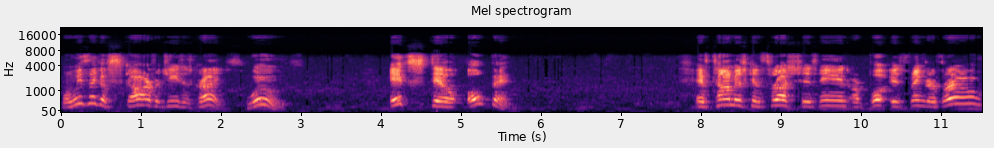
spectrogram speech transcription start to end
When we think of scar for Jesus Christ, wounds, it's still open. If Thomas can thrust his hand or put his finger through,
